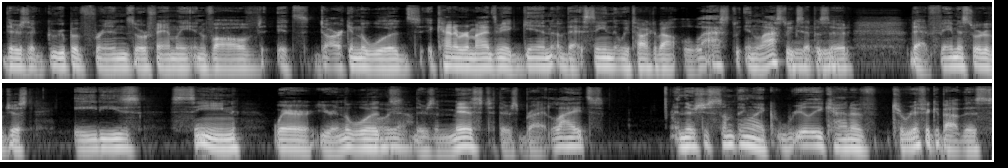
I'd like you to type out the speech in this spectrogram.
there's a group of friends or family involved. It's dark in the woods. It kind of reminds me again of that scene that we talked about last in last week's mm-hmm. episode, that famous sort of just 80s scene where you're in the woods, oh, yeah. there's a mist, there's bright lights, and there's just something like really kind of terrific about this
